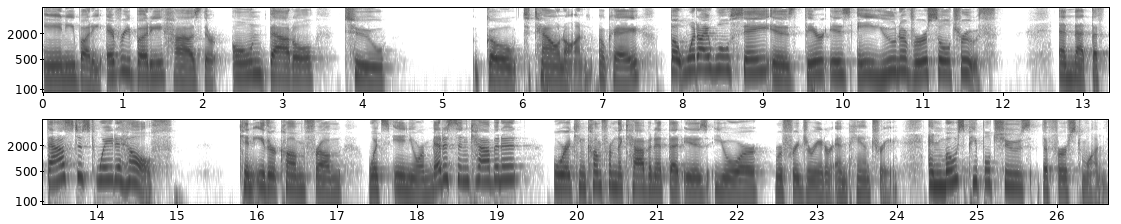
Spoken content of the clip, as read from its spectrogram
anybody. Everybody has their own battle to go to town on, okay? But what I will say is there is a universal truth, and that the fastest way to health can either come from what's in your medicine cabinet, or it can come from the cabinet that is your refrigerator and pantry. And most people choose the first one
